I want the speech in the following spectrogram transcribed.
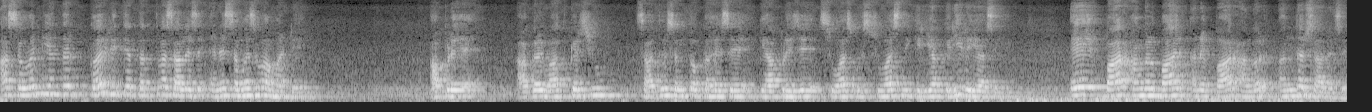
આ સવરની અંદર કઈ રીતે તત્વ ચાલે છે એને સમજવા માટે આપણે આગળ વાત કરીશું. સાધુ સંતો કહે છે કે આપણે જે શ્વાસ શ્વાસની ક્રિયા કરી રહ્યા છીએ, એ બાર આંગળ બહાર અને બાર આંગળ અંદર ચાલે છે.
